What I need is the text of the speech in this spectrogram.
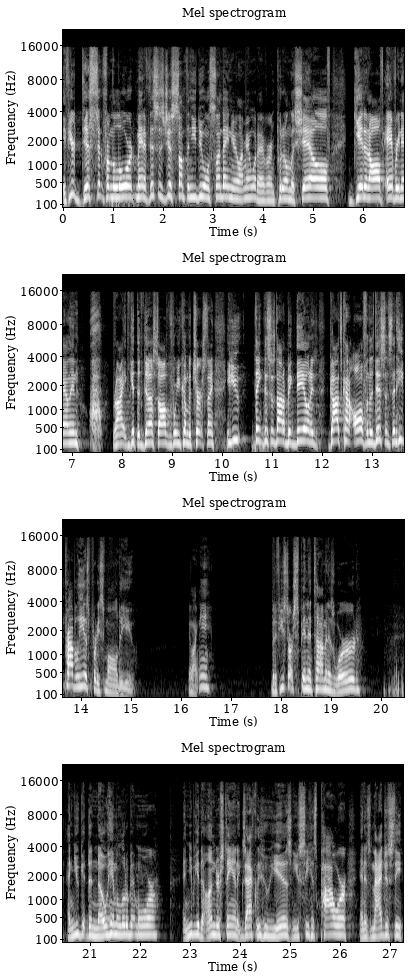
If you're distant from the Lord, man, if this is just something you do on Sunday and you're like, man, whatever, and put it on the shelf, get it off every now and then, right? Get the dust off before you come to church Sunday. If you think this is not a big deal and God's kind of off in the distance, then He probably is pretty small to you. You're like, eh. But if you start spending time in His Word and you get to know Him a little bit more, and you begin to understand exactly who he is and you see his power and his majesty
